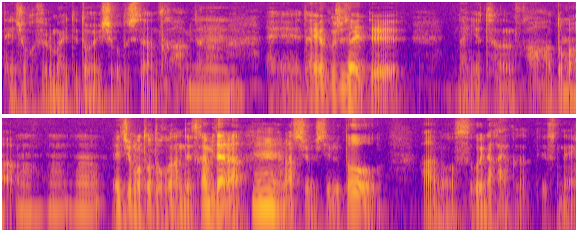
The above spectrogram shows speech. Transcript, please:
転職する前ってどういう仕事してたんですか？みたいな、うんえー大学時代って何やってたんですか？とか、地元どこなんですか？みたいなうん。話をしてると、あの、すごい仲良くなってですね、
